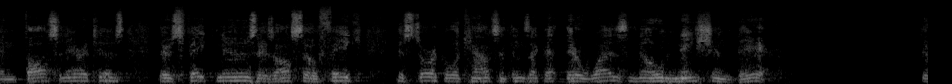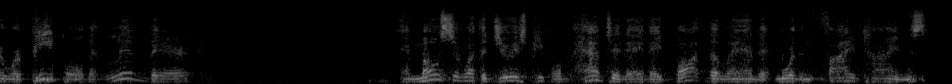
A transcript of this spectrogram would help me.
and false narratives, there's fake news. There's also fake historical accounts and things like that. There was no nation there. There were people that lived there. And most of what the Jewish people have today, they bought the land at more than five times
